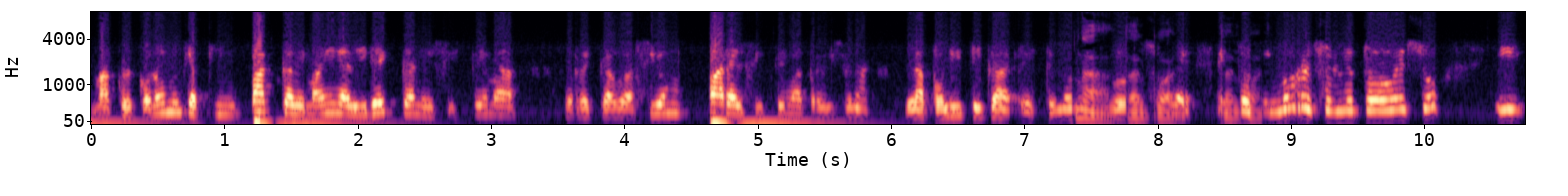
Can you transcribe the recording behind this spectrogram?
macroeconómica que impacta de manera directa en el sistema de recaudación para el sistema previsional? La política este, no No, pudo tal cual, resolver. tal Entonces no resolvió todo eso y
